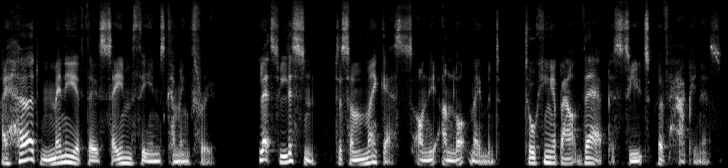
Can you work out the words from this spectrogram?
I heard many of those same themes coming through. Let's listen to some of my guests on the Unlock Moment talking about their pursuit of happiness.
